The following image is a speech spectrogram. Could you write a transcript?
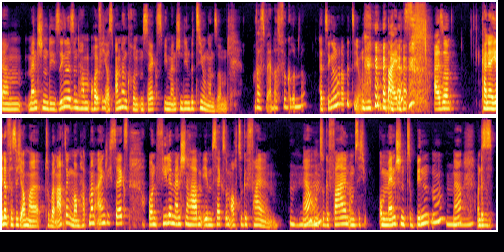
ähm, Menschen, die Single sind, haben häufig aus anderen Gründen Sex, wie Menschen, die in Beziehungen sind. Was wären das für Gründe? Als Single oder Beziehung? Beides. also kann ja jeder für sich auch mal drüber nachdenken, warum hat man eigentlich Sex? Und viele Menschen haben eben Sex, um auch zu gefallen. Mhm. Ja, um zu gefallen, um sich um Menschen zu binden. Mhm. Ja? Und das ist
